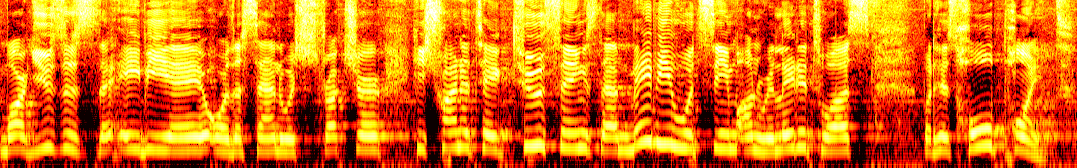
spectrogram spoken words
Mark uses the ABA or the sandwich structure, he's trying to take two things that maybe would seem unrelated to us, but his whole point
